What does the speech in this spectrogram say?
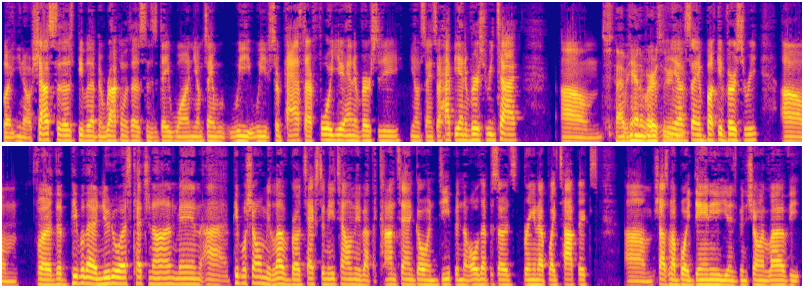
But you know, shouts to those people that have been rocking with us since day one. You know what I'm saying? We we've surpassed our four year anniversary. You know what I'm saying? So happy anniversary, Ty. Um happy anniversary. you know what I'm saying? Bucket anniversary. Um, for the people that are new to us catching on, man, uh, people showing me love, bro, texting me, telling me about the content, going deep in the old episodes, bringing up like topics. Um, shouts to my boy Danny. You know, he's been showing love. He,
